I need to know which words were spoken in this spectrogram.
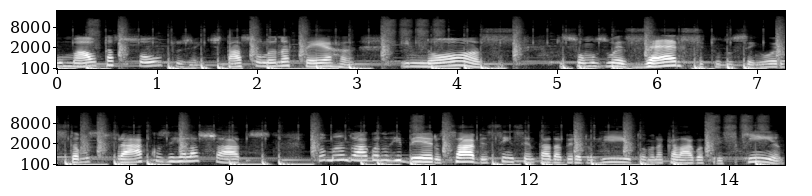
O mal tá solto, gente, tá assolando a terra. E nós, que somos o exército do Senhor, estamos fracos e relaxados tomando água no ribeiro, sabe? Assim, sentado à beira do rio, tomando aquela água fresquinha,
